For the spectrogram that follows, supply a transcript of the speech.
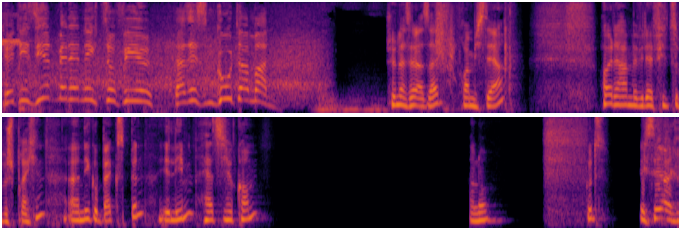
Kritisiert mir denn nicht zu so viel. Das ist ein guter Mann. Schön, dass ihr da seid. Freue mich sehr. Heute haben wir wieder viel zu besprechen. Äh, Nico Backspin, ihr Lieben, herzlich willkommen. Hallo. Gut. Ich sehe euch,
